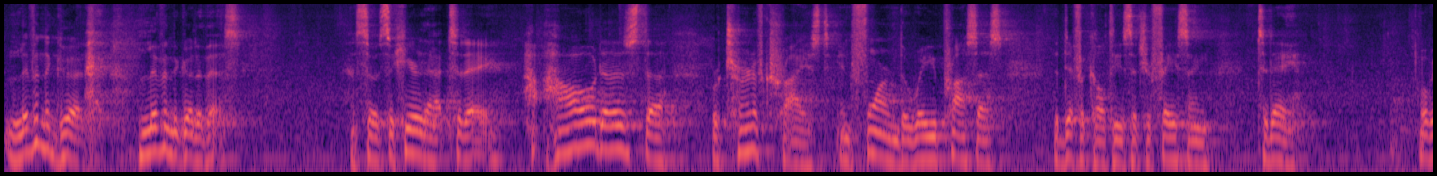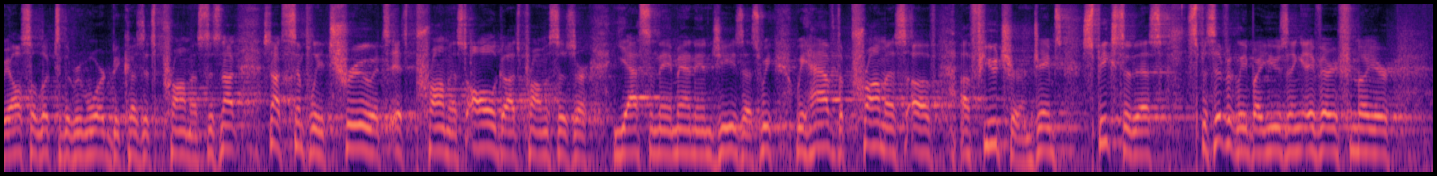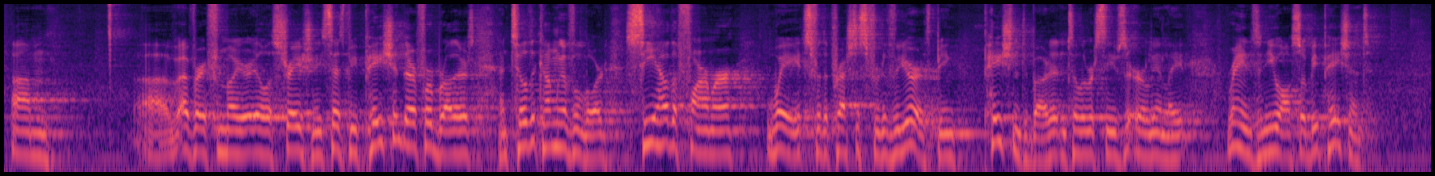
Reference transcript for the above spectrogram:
live in the good, live in the good of this. And so to hear that today, how, how does the return of Christ inform the way you process the difficulties that you're facing today? Well, we also look to the reward because it's promised. It's not, it's not simply true, it's, it's promised. All God's promises are yes and amen in Jesus. We, we have the promise of a future. And James speaks to this specifically by using a very familiar. Um, uh, a very familiar illustration. He says, Be patient, therefore, brothers, until the coming of the Lord. See how the farmer waits for the precious fruit of the earth, being patient about it until it receives the early and late rains. And you also be patient.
